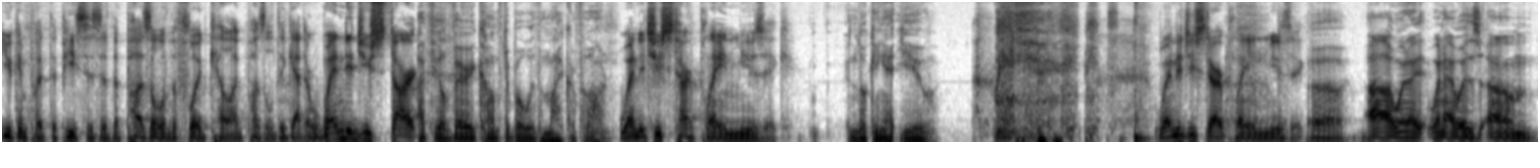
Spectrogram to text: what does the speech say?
you can put the pieces of the puzzle of the Floyd Kellogg puzzle together. When did you start? I feel very comfortable with the microphone when did you start playing music? and looking at you. When did you start playing music? Uh, when I when I was um,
